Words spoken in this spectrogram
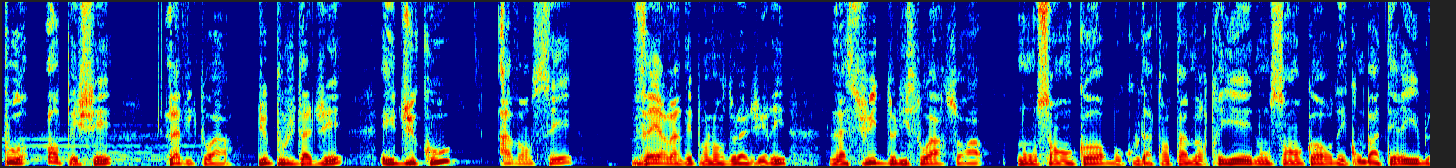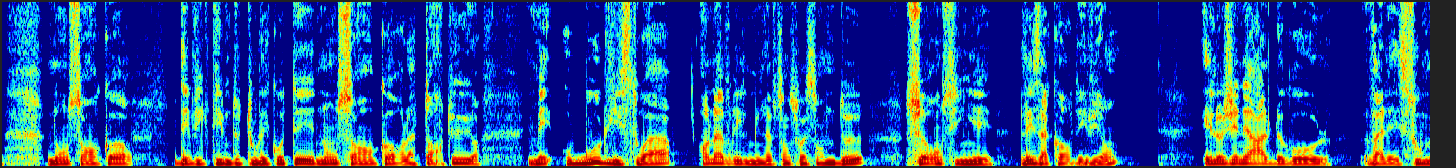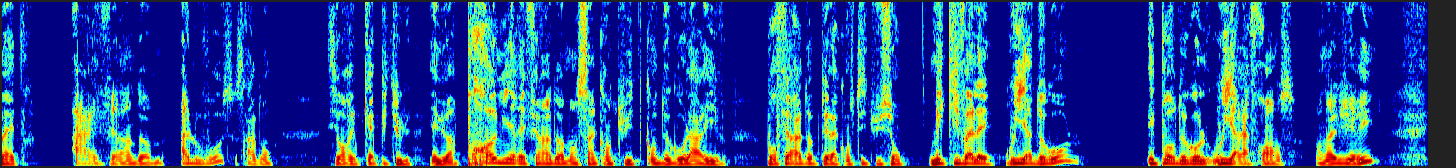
pour empêcher la victoire du push d'Alger et du coup avancer vers l'indépendance de l'Algérie. La suite de l'histoire sera non sans encore beaucoup d'attentats meurtriers, non sans encore des combats terribles, non sans encore des victimes de tous les côtés, non sans encore la torture, mais au bout de l'histoire, en avril 1962, seront signés les accords d'Évian, et le général de Gaulle va les soumettre à référendum à nouveau. Ce sera donc, si on récapitule, il y a eu un premier référendum en 58 quand de Gaulle arrive pour faire adopter la Constitution, mais qui valait oui à de Gaulle, et pour de Gaulle oui à la France en Algérie.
